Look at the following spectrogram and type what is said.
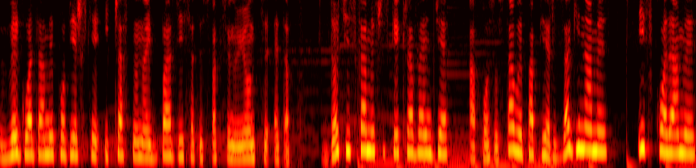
Wygładzamy powierzchnię i czas na najbardziej satysfakcjonujący etap. Dociskamy wszystkie krawędzie, a pozostały papier zaginamy i wkładamy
